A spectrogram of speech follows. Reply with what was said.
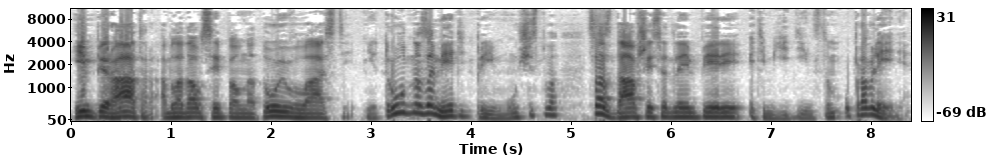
император обладал всей полнотой власти. Нетрудно заметить преимущество, создавшееся для империи этим единством управления,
